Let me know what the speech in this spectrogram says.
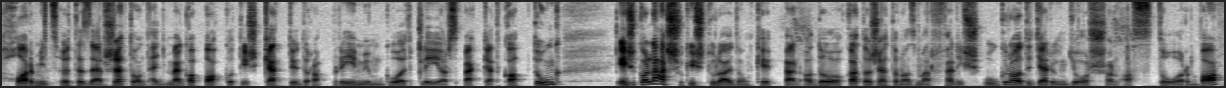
35 ezer zsetont, egy megapakkot és kettő darab Premium Gold Players packet kaptunk, és akkor lássuk is tulajdonképpen a dolgokat, a zseton az már fel is ugrott, gyerünk gyorsan a store-ba.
